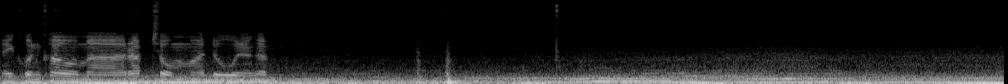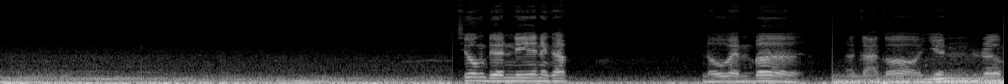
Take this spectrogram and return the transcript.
ให้คนเข้ามารับชมมาดูนะครับช่วงเดือนนี้นะครับ November อากาศก็เย็นเริ่ม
